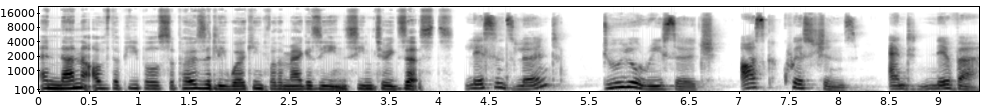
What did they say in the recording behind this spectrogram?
and none of the people supposedly working for the magazine seem to exist. Lessons learned? Do your research, ask questions, and never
